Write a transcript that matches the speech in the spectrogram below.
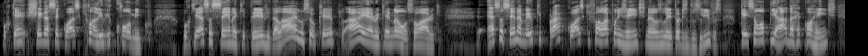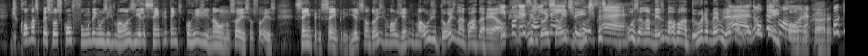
porque chega a ser quase que um alívio cômico. Porque essa cena que teve dela, ah, não sei o quê, ah, Eric, não, eu sou Arik. Essa cena é meio que pra quase que falar com a gente, né, os leitores dos livros, porque isso é uma piada recorrente de como as pessoas confundem os irmãos e eles sempre têm que corrigir. Não, eu não sou esse, eu sou esse. Sempre, sempre. E eles são dois irmãos gêmeos, mas os dois na guarda real. E porque eles os são dois são idênticos, idênticos, é. usando a mesma armadura, mesmo jeito. É, aí não, tem como, né? cara. Porque,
